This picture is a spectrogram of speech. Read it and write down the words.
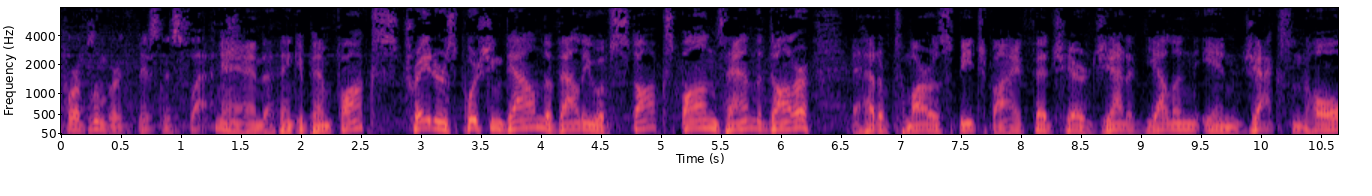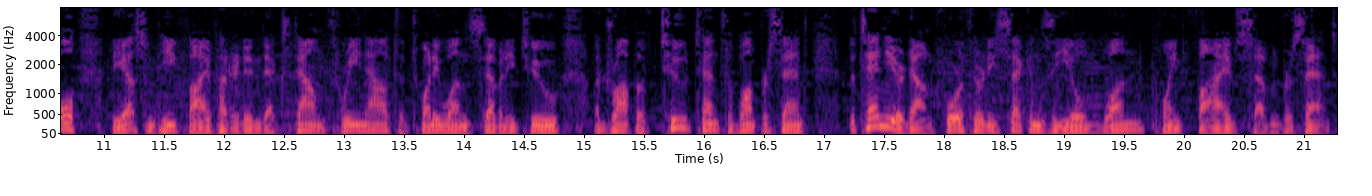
for a Bloomberg Business Flash. And I thank you, Pimm Fox. Traders pushing down the value of stocks, bonds, and the dollar ahead of tomorrow's speech by Fed Chair Janet Yellen in Jackson Hole. The S&P 500 index down three now to 2172, a drop of two tenths of one percent. The 10-year down 430 seconds, yield 1.57 percent.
